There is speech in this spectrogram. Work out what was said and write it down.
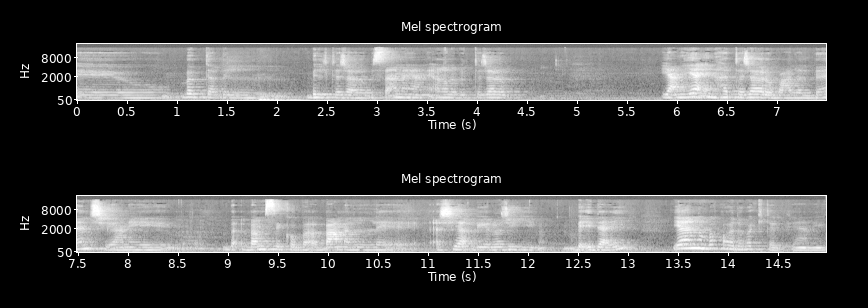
أه وببدأ بال بالتجارب. بس أنا يعني أغلب التجارب يعني يا إنها التجارب على البنش يعني بمسك وبعمل أشياء بيولوجية بإيدي يا إنه بقعد وبكتب يعني.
